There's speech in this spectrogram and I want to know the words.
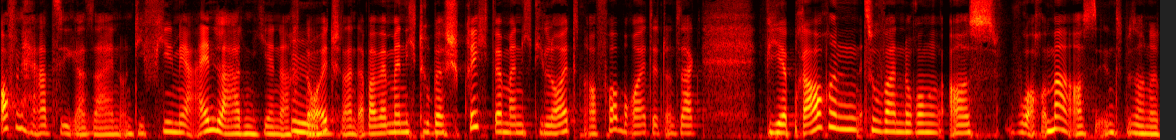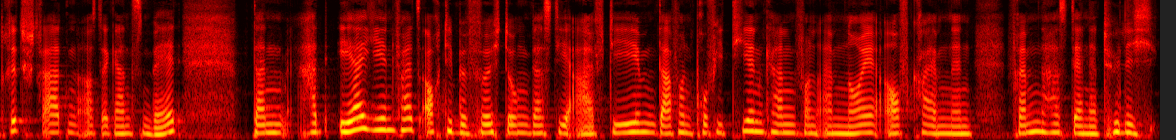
offenherziger sein und die viel mehr einladen hier nach mhm. Deutschland. Aber wenn man nicht drüber spricht, wenn man nicht die Leute darauf vorbereitet und sagt, wir brauchen Zuwanderung aus wo auch immer, aus insbesondere Drittstaaten aus der ganzen Welt, dann hat er jedenfalls auch die Befürchtung, dass die AfD davon profitieren kann, von einem neu aufkeimenden Fremdenhass, der natürlich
